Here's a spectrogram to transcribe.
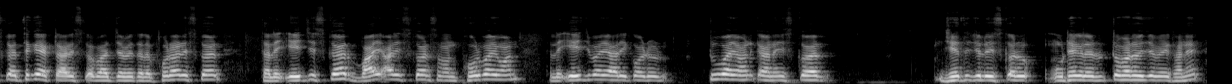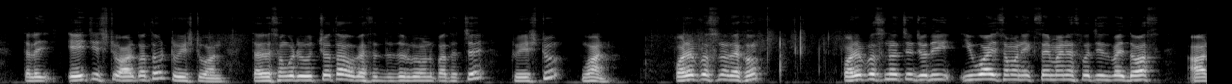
স্কোয়ার থেকে একটা আর স্কোয়ার বাদ যাবে, তাহলে ফোর আর স্কোয়ার তাহলে h square by r square সমান ফোর বাই ওয়ান তাহলে h by r equal to by one কারণ স্কোয়ার যেহেতু ছিল স্কোয়ার উঠে গেলে রুট ওভার হয়ে যাবে এখানে, তাহলে এইচ ইস টু আর কত? টু ইস টু ওয়ান তাহলে সংখ্যাটির উচ্চতা ও ব্যাসার্ধের দৈর্ঘ্য অনুপাত হচ্ছে টু ইস টু ওয়ান পরের প্রশ্ন দেখো। পরের প্রশ্ন হচ্ছে যদি ইউআই সমান এক্স আই মাইনাস পঁচিশ বাই দশ আর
